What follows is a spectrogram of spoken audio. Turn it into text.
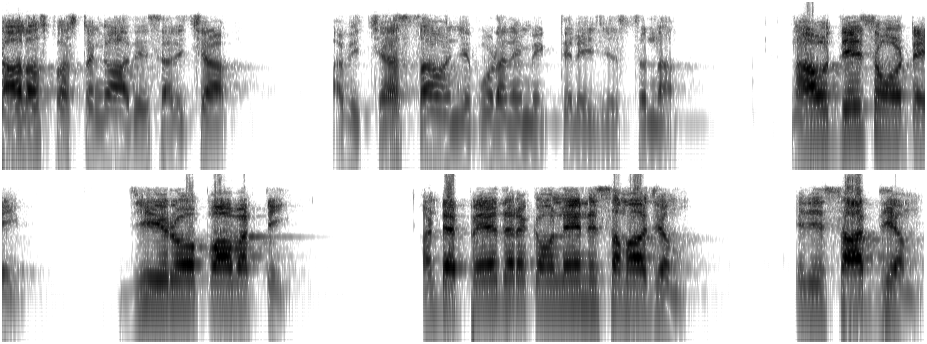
చాలా స్పష్టంగా ఆదేశాలు ఇచ్చా. అవి చేస్తామని చెప్పి కూడా నేను మీకు తెలియజేస్తున్నా. నా ఉద్దేశం ఒకటి. జీరో పావర్టీ అంటే పేదరికం లేని సమాజం. ఇది సాధ్యం.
